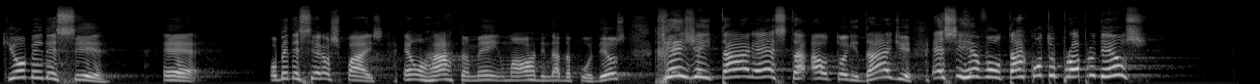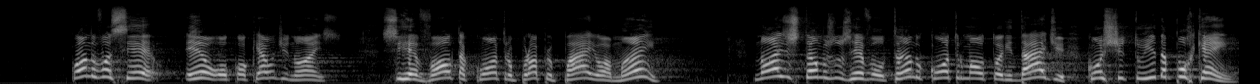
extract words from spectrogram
que obedecer é obedecer aos pais é honrar também uma ordem dada por Deus, rejeitar esta autoridade é se revoltar contra o próprio Deus. Quando você, eu ou qualquer um de nós, se revolta contra o próprio pai ou a mãe, nós estamos nos revoltando contra uma autoridade constituída por quem?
